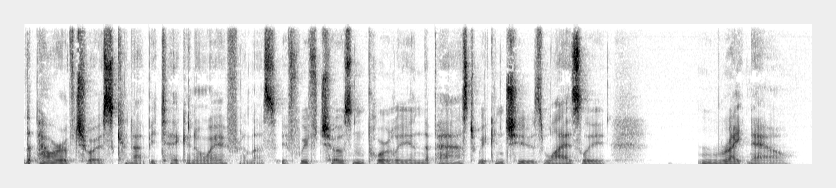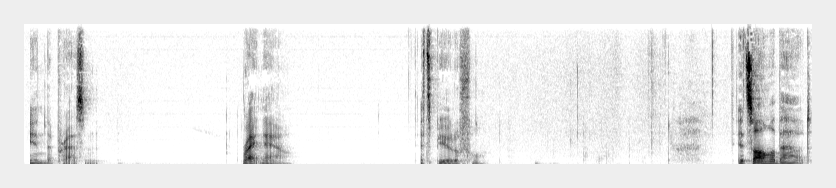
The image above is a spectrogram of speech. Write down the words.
the power of choice cannot be taken away from us. If we've chosen poorly in the past, we can choose wisely right now in the present. Right now. It's beautiful. It's all about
